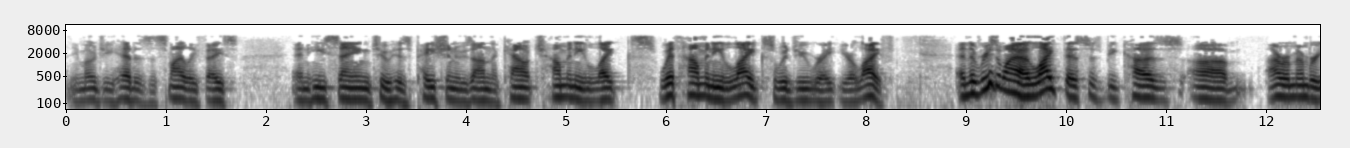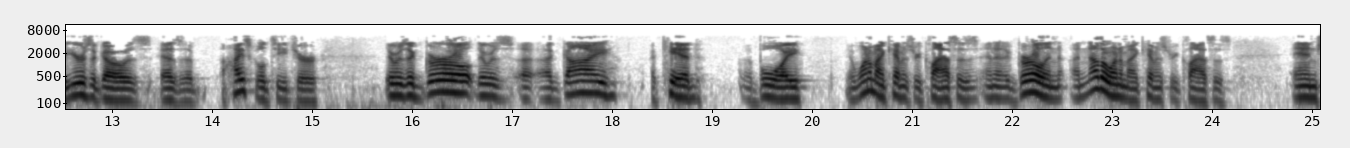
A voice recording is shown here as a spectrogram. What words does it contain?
The emoji head is a smiley face and he's saying to his patient who's on the couch, How many likes, with how many likes would you rate your life? And the reason why I like this is because um, I remember years ago as, as a high school teacher, there was a girl, there was a, a guy, a kid, a boy in one of my chemistry classes, and a girl in another one of my chemistry classes, and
